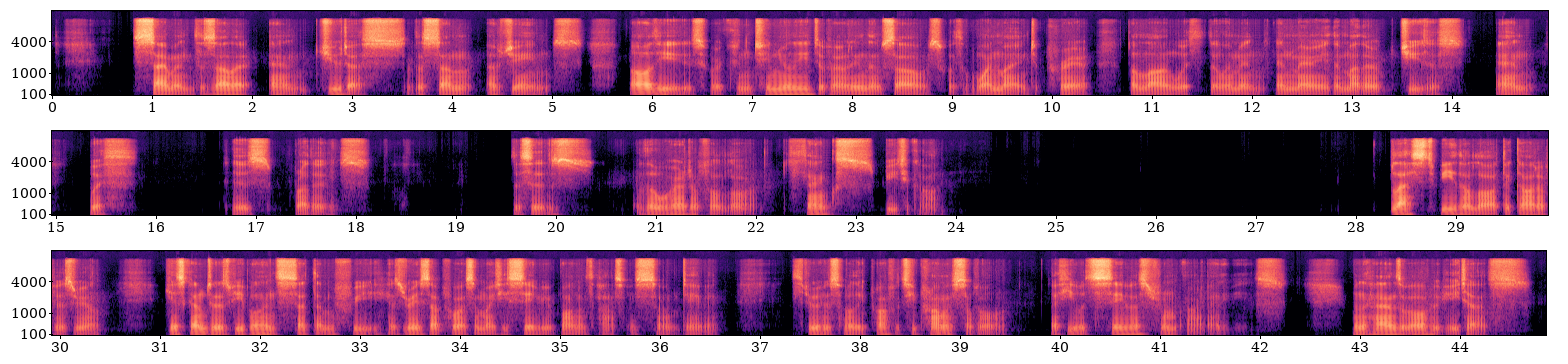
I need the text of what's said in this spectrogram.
Simon the Zealot, and Judas the son of James. All these were continually devoting themselves with one mind to prayer, along with the women and Mary, the mother of Jesus, and with his brothers. This is the word of the Lord. Thanks be to God. Blessed be the Lord, the God of Israel. He has come to his people and set them free. He has raised up for us a mighty Savior, born of the house of his son David. Through his holy prophets, he promised of old that he would save us from our enemies, from the hands of all who hate us.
